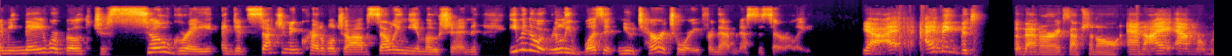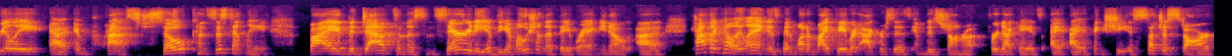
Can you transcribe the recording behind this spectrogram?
I mean, they were both just so great and did such an incredible job selling the emotion, even though it really wasn't new territory for them necessarily. Yeah, I, I think the of them are exceptional. And I am really uh, impressed so consistently by the depth and the sincerity of the emotion that they bring. You know, uh, Katherine Kelly Lang has been one of my favorite actresses in this genre for decades. I, I think she is such a star,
